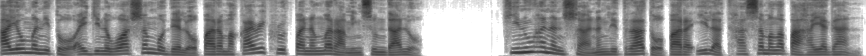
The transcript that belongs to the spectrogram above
ayaw man nito ay ginawa siyang modelo para makarecruit pa ng maraming sundalo. Kinuhanan siya ng litrato para ilatha sa mga pahayagan.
